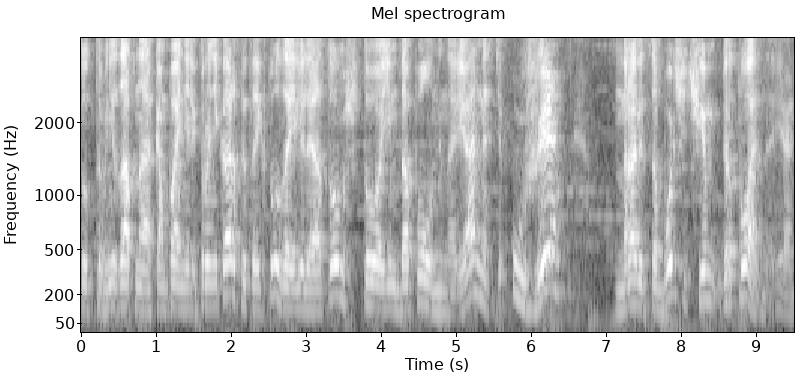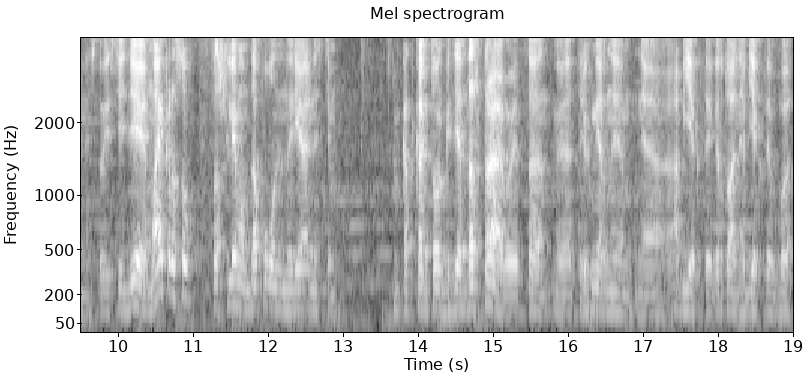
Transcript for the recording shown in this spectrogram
тут внезапно компания Electronic Arts и Take-Two заявили о том, что им дополненная реальность уже нравится больше, чем виртуальная реальность. То есть идея Microsoft со шлемом дополненной реальности, как, как то, где достраиваются э, трехмерные э, объекты, виртуальные объекты в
